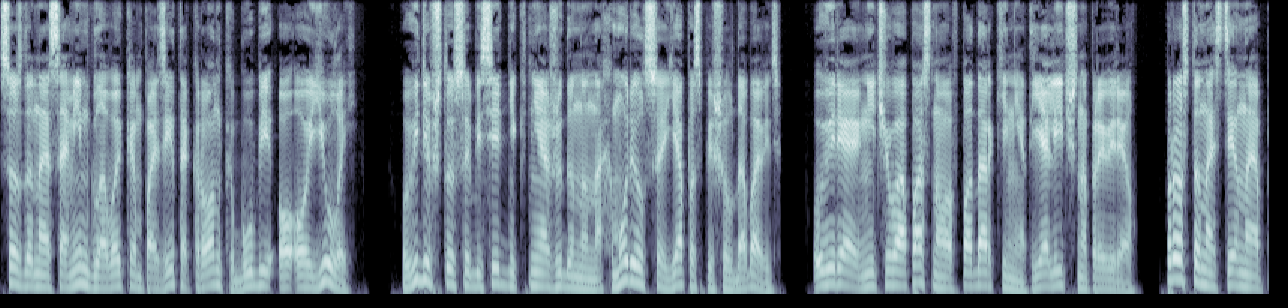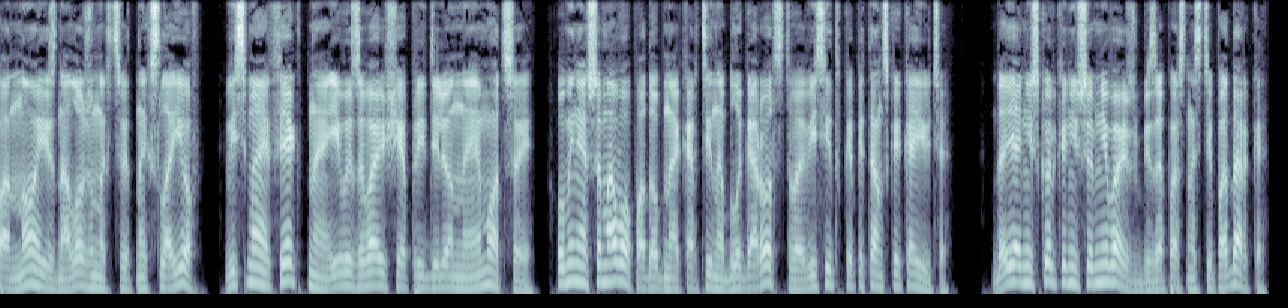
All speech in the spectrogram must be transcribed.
созданная самим главой композита Кронг Буби ОО Юлой. Увидев, что собеседник неожиданно нахмурился, я поспешил добавить. Уверяю, ничего опасного в подарке нет, я лично проверял. Просто настенное панно из наложенных цветных слоев, весьма эффектное и вызывающее определенные эмоции. У меня самого подобная картина благородства висит в капитанской каюте. Да я нисколько не сомневаюсь в безопасности подарка.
